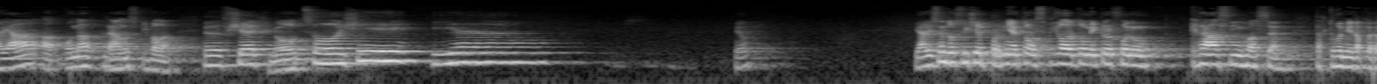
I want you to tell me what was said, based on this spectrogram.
A já a ona ráno zpívala. Všechno, co žije. Jo? Já když jsem to slyšel prvně, jak to zpíval do toho mikrofonu krásným hlasem, tak to ve mě takhle,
